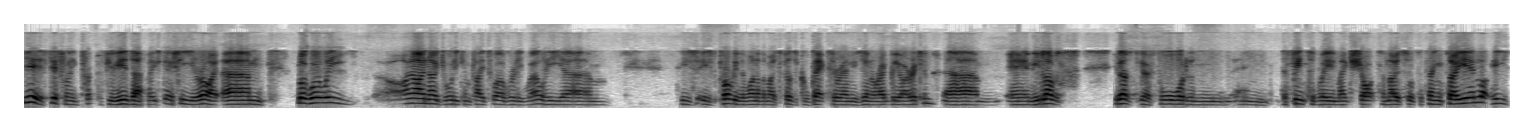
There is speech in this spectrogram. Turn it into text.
Yeah, it's definitely pricked a few ears up. Actually, you're right. Um, Look, well, we I know Jordie can play 12 really well. He um, he's he's probably the one of the most physical backs around New Zealand rugby, I reckon. Um, and he loves he loves to go forward and, and defensively and make shots and those sorts of things. So yeah, look, he's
